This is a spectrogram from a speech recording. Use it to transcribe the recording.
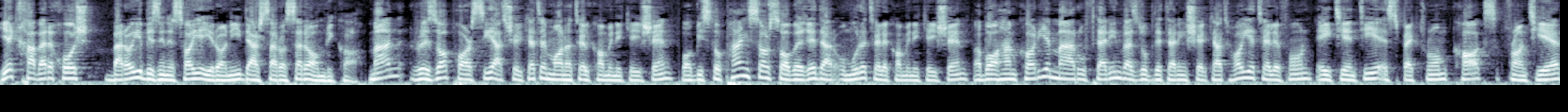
یک خبر خوش برای business های ایرانی در سراسر آمریکا. من رضا پارسی از شرکت ماناتل communication با 25 سال سابقه در امور telecommunication و با همکاری معروفترین و زبدهترین شرکت های تلفن AT&T Spectrum Cox Frontier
